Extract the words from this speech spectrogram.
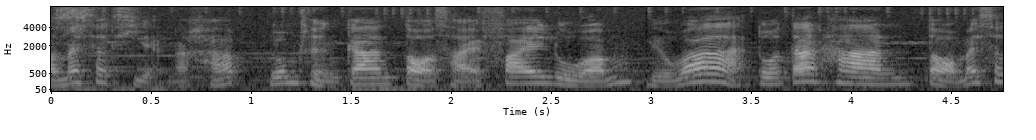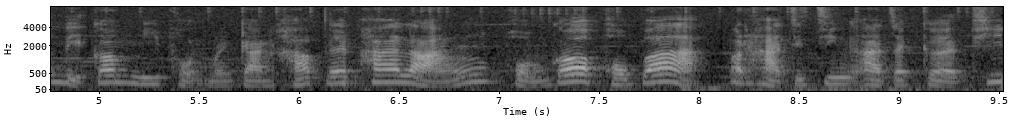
รไม่เสถียรนะครับ รวมถึงการต่อสายไฟหลวม หรือว่าตัวต้านทานต่อไม่สนิทก็มีผลเหมือนกันครับ ในภายหลังผมก็พบว่าปัญหาจริง ๆ อาจจะเกิดที่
